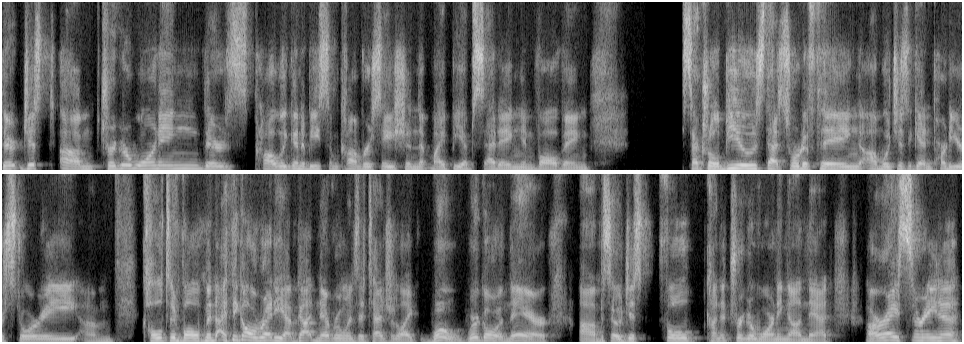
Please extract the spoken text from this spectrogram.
there just um, trigger warning, there's probably going to be some conversation that might be upsetting involving sexual abuse, that sort of thing, um, which is again part of your story. Um, cult involvement. I think already I've gotten everyone's attention. Like, whoa, we're going there. Um, so just full kind of trigger warning on that. All right, Serena,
